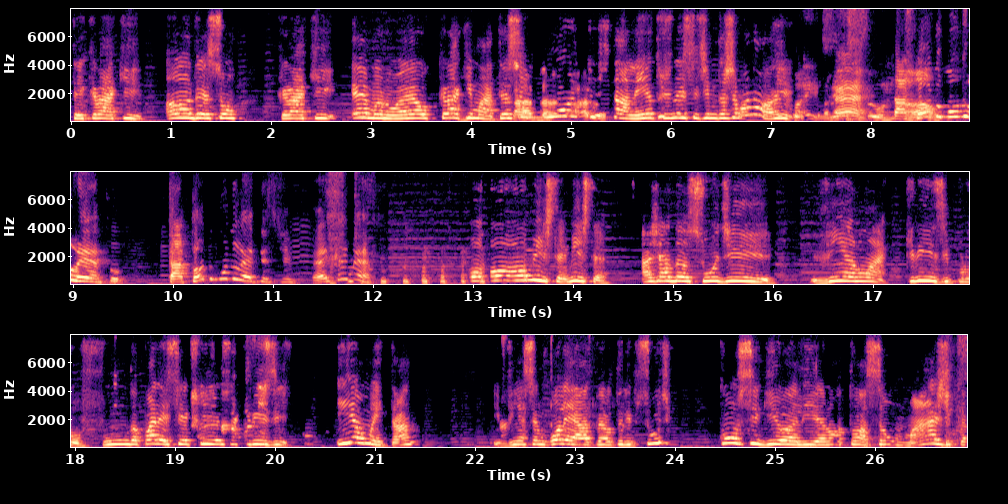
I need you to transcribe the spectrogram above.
tem craque Anderson, craque Emanuel, craque Matheus. São Nada, muitos talentos nesse time da Chamanord. Mas É, isso tá não. todo mundo lento. Tá todo mundo lento nesse time. É isso aí mesmo. Ô, ô, ô, mister, mister, a Jardim Sud vinha numa crise profunda, parecia que essa crise ia aumentar, e vinha sendo goleado pela Tulip Sud, conseguiu ali, era uma atuação mágica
